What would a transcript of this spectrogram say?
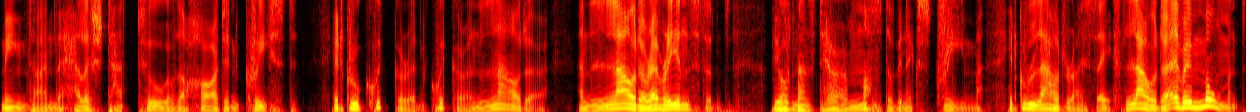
Meantime, the hellish tattoo of the heart increased. It grew quicker and quicker and louder and louder every instant. The old man's terror must have been extreme. It grew louder, I say, louder every moment.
